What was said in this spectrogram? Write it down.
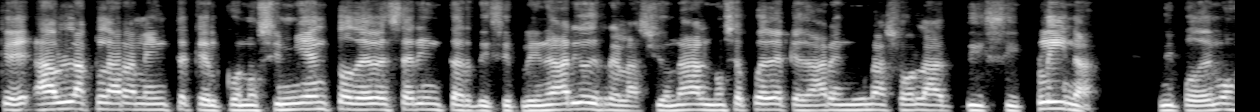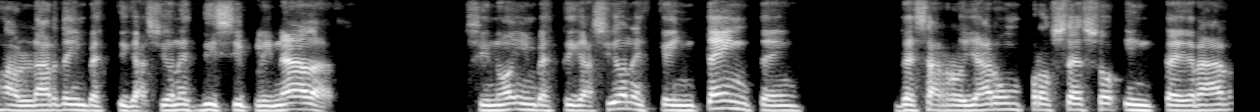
que habla claramente que el conocimiento debe ser interdisciplinario y relacional, no se puede quedar en una sola disciplina, ni podemos hablar de investigaciones disciplinadas, sino investigaciones que intenten desarrollar un proceso integral,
